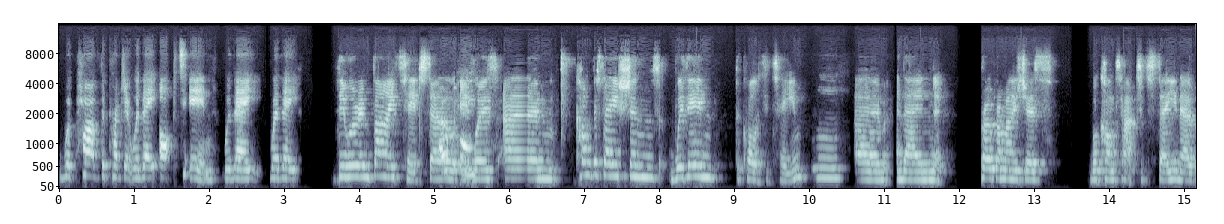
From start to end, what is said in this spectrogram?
were part of the project were they opt in were they were they they were invited so okay. it was um, conversations within the quality team. Mm. Um, and then program managers were contacted to say, you know,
